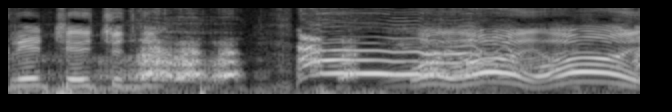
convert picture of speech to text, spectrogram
క్రియేట్ చేయొచ్చు కదా. ఓయ్ ఓయ్ ఓయ్.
